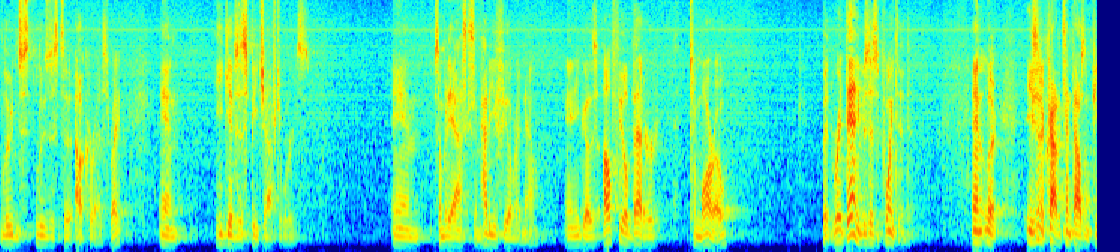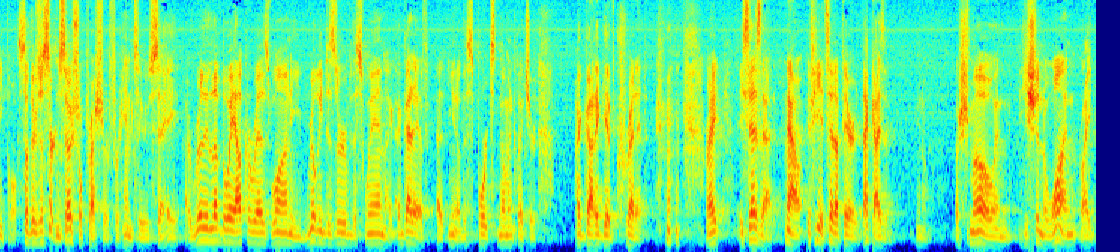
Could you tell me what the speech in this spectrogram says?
loses, loses to Alcaraz, right? And he gives a speech afterwards. And somebody asks him, How do you feel right now? And he goes, I'll feel better tomorrow. But right then he was disappointed. And look, he's in a crowd of 10,000 people. So there's a certain social pressure for him to say, I really love the way Alcaraz won. He really deserved this win. I, I got to, uh, you know, the sports nomenclature, I got to give credit, right? He says that. Now, if he had said up there, that guy's a, you know, a schmo and he shouldn't have won, right?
